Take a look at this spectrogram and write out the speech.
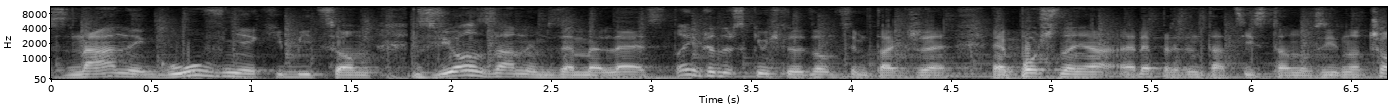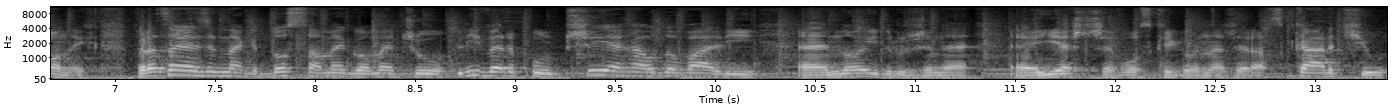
znany głównie kibicom związku związanym z MLS, no i przede wszystkim śledzącym także e, poczynania reprezentacji Stanów Zjednoczonych. Wracając jednak do samego meczu, Liverpool przyjechał do Walii, e, no i drużynę e, jeszcze włoskiego menadżera skarcił.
